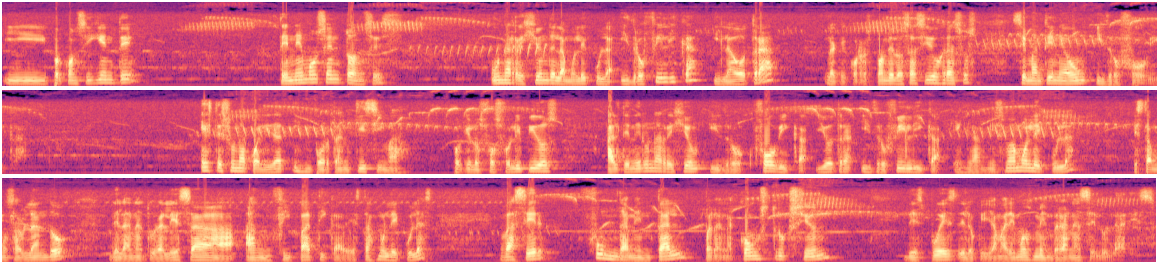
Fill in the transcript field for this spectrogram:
y por consiguiente tenemos entonces una región de la molécula hidrofílica y la otra, la que corresponde a los ácidos grasos, se mantiene aún hidrofóbica. Esta es una cualidad importantísima porque los fosfolípidos al tener una región hidrofóbica y otra hidrofílica en la misma molécula, estamos hablando de la naturaleza anfipática de estas moléculas, va a ser fundamental para la construcción después de lo que llamaremos membranas celulares.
